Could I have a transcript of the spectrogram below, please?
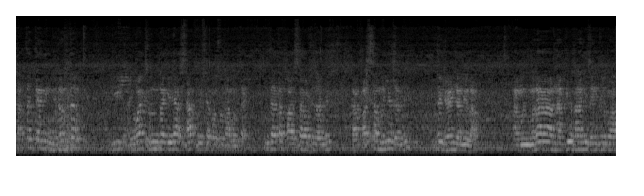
सातत्याने निरंतर ही युवा चिवंता गेल्या सात वर्षापासून राबवत आहे. तिथे आता पाच सहा वर्ष झाले पाच सहा महिने झाले तिथे जॉईन झालेला आहोत. मग मला नागरिक सरांनी सांगितलं बा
